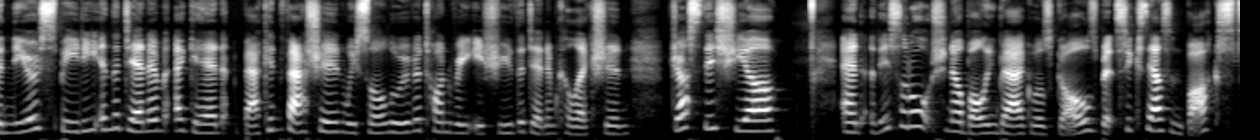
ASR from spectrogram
The Neo Speedy in the denim again back in fashion. We saw Louis Vuitton reissue the denim collection just this year. And this little Chanel bowling bag was goals, but six thousand bucks.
